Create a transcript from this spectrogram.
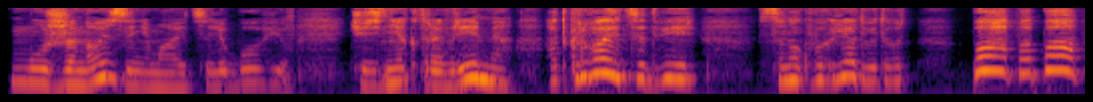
Муж с женой занимаются любовью. Через некоторое время открывается дверь. Сынок выглядывает и говорит, «Папа, пап,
